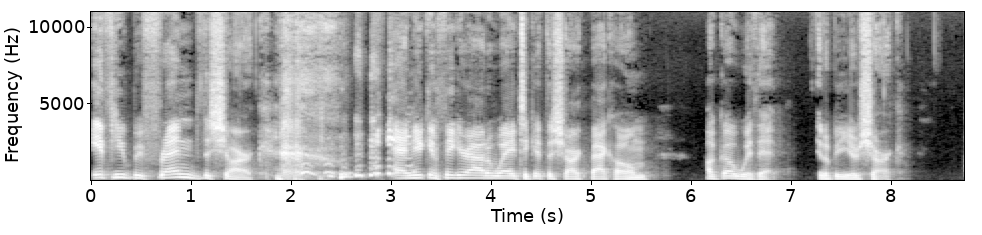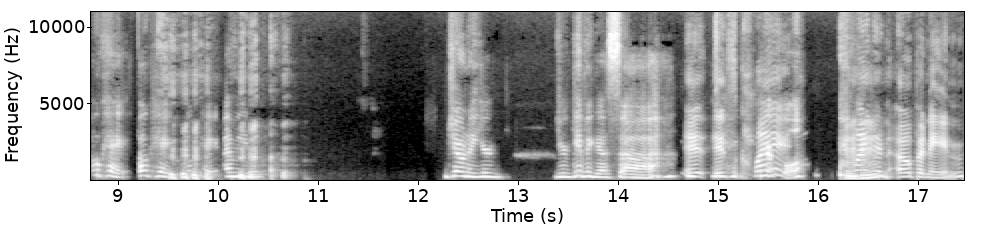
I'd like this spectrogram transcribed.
if you befriend the shark and you can figure out a way to get the shark back home, I'll go with it. It'll be your shark. Okay. Okay. Okay. I mean, Jonah, you're you're giving us uh It, it's quite, Careful. quite Mhm. an opening.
